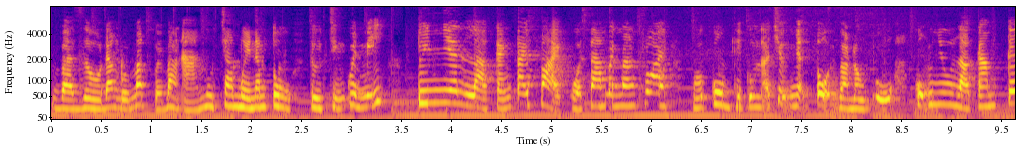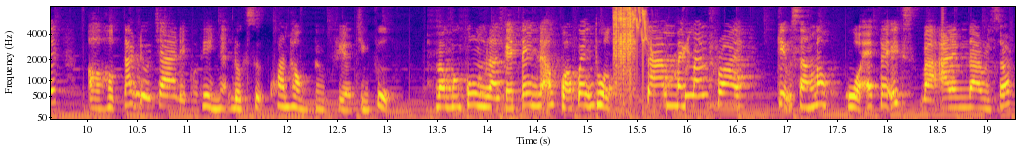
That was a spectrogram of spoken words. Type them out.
và giờ đang đối mặt với bản án 110 năm tù từ chính quyền Mỹ. Tuy nhiên là cánh tay phải của Sam Bankman-Fried cuối cùng thì cũng đã chịu nhận tội và đầu thú cũng như là cam kết uh, hợp tác điều tra để có thể nhận được sự khoan hồng từ phía chính phủ. Và cuối cùng là cái tên đã quá quen thuộc Sam Bankman-Fried, cựu sáng lập của FTX và Alameda Research.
